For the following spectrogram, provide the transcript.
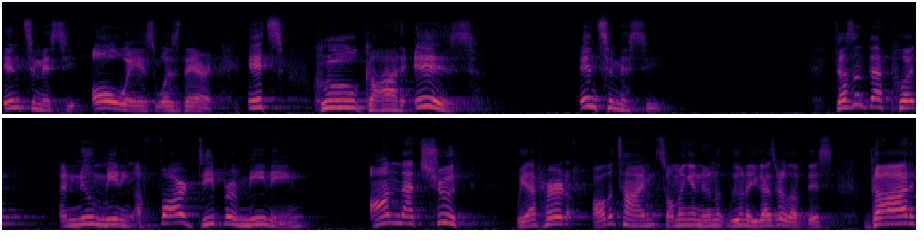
intimacy always was there. It's who God is. Intimacy. Doesn't that put a new meaning, a far deeper meaning on that truth? We have heard all the time, Someng and Luna, you guys are love this. God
